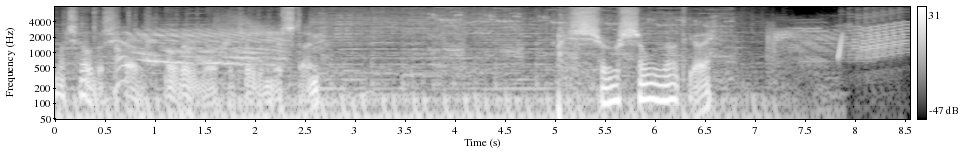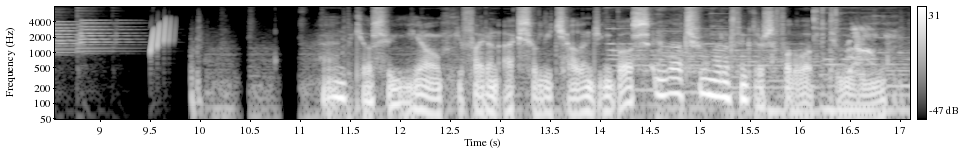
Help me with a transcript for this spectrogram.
much health does he have? Oh, there we go, I killed him this time. I Sure show that guy. And because we, you know, you fight an actually challenging boss in that room, I don't think there's a follow-up to the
